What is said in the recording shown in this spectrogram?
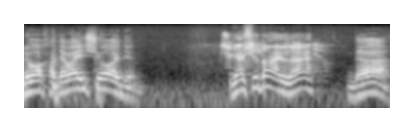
Леха, давай еще один. Я седаю, да? Да.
